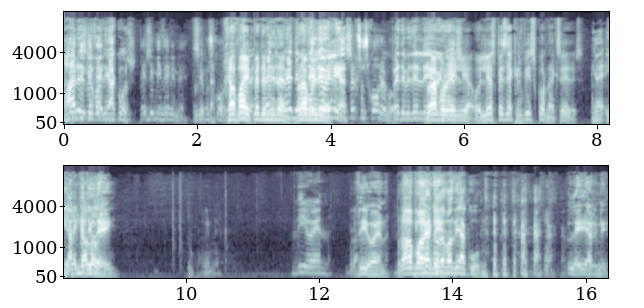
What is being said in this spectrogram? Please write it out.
Άρης 5-0. Λεβαδιακός. 5-0 είναι. Το Σε δίνω επτά. σκορ. Χαβάη Πε- 5-0. πέντε- πέντε- Μπράβο, μηδέν, λέει ο Ηλίας. Ηλίας. Θα παίξω σκορ εγώ. 5-0 λέει Μπράβο, ο ρε Ηλίας. Ηλία. Ο Ηλίας παίζει ακριβή σκορ, να ξέρεις. Ε, Η Είναι Αγνή τι καλός. λέει. 2-1. 2-1. Μπράβο, Υπέρ Αγνή. του Λεβαδιακού. λέει η Αγνή.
